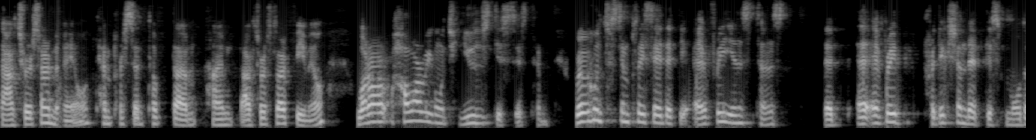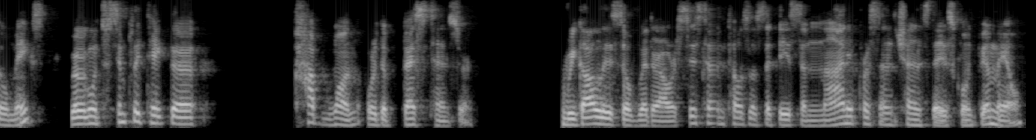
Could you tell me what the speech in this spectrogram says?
doctors are male, 10% of the time doctors are female. What are, how are we going to use this system? We're going to simply say that the, every instance, that every prediction that this model makes, we're going to simply take the top one or the best answer, regardless of whether our system tells us that there's a 90% chance that it's going to be a male.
